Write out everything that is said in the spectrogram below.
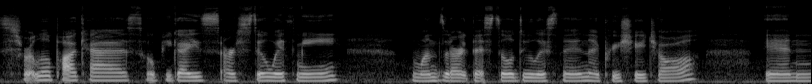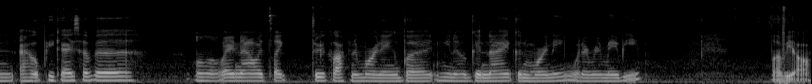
short little podcast. Hope you guys are still with me the ones that are that still do listen. I appreciate y'all, and I hope you guys have a. Well, right now it's like three o'clock in the morning, but you know, good night, good morning, whatever it may be. Love y'all.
